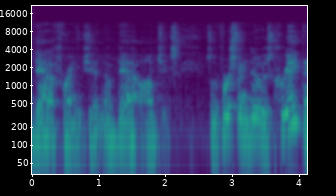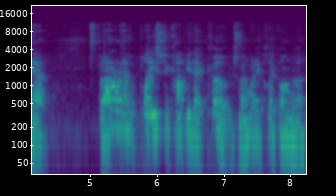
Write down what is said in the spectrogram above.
data frames yet, no data objects. So the first thing to do is create that, but I don't have a place to copy that code. So I'm going to click on the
